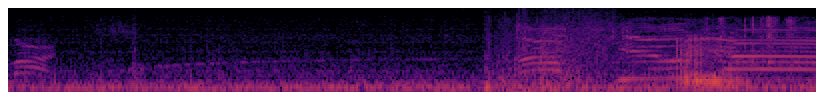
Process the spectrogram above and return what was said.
mutts? I'll kill you!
